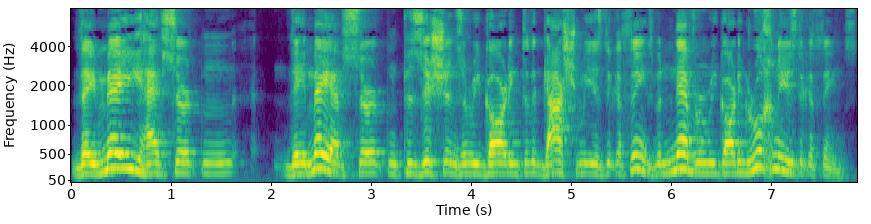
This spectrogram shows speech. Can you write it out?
They may have certain they may have certain positions in regarding to the Gashmiistic things, but never in regarding Ruchniistic things.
